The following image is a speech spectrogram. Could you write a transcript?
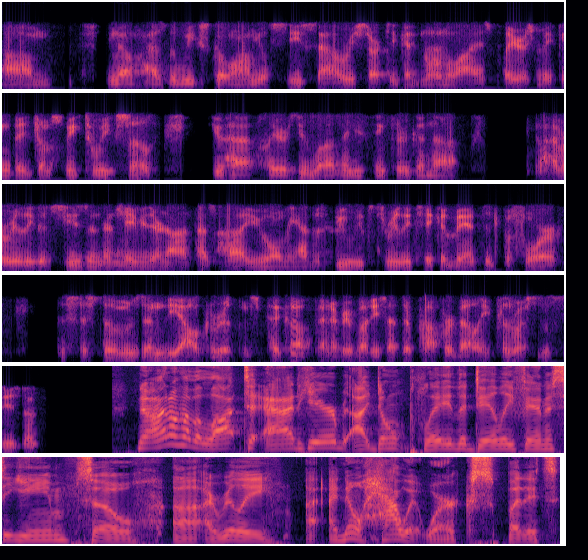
Um, you know, as the weeks go on, you'll see salaries start to get normalized. Players making big jumps week to week. So if you have players you love and you think they're you know, have a really good season, and maybe they're not as high, you only have a few weeks to really take advantage before the systems and the algorithms pick up and everybody's at their proper value for the rest of the season. Now, I don't have a lot to add here. I don't play the daily fantasy game, so uh, I really I know how it works, but it's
